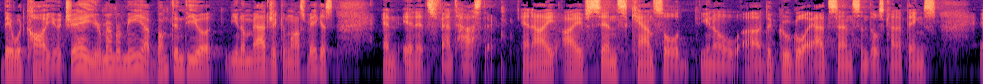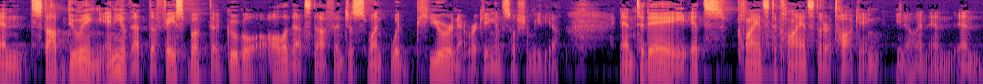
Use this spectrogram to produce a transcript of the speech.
they would call you, Jay, you remember me? I bumped into you at, you know, Magic in Las Vegas. And, and it's fantastic. And I, I've since canceled, you know, uh, the Google AdSense and those kind of things and stopped doing any of that, the Facebook, the Google, all of that stuff, and just went with pure networking and social media. And today it's clients to clients that are talking, you know, and, and, and,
